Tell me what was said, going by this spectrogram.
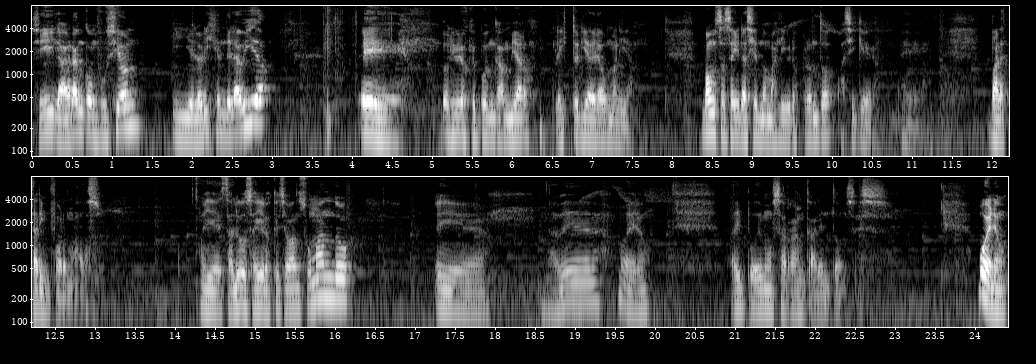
¿sí? La gran confusión y el origen de la vida. Eh, dos libros que pueden cambiar la historia de la humanidad. Vamos a seguir haciendo más libros pronto, así que eh, van a estar informados. saludos ahí a los que se van sumando. Eh, a ver, bueno, ahí podemos arrancar entonces. Bueno,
